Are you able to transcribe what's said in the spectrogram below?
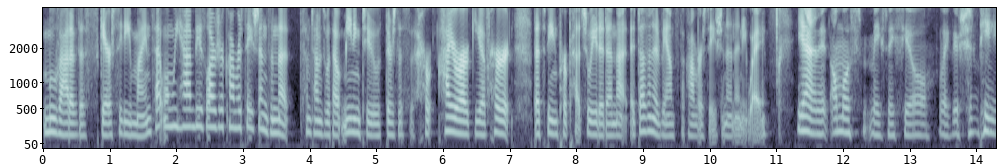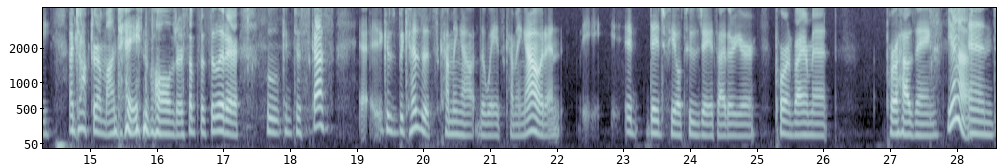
move out of this scarcity mindset when we have these larger conversations, and that sometimes without meaning to, there's this hierarchy of hurt that's being perpetuated, and that it doesn't advance the conversation in any way. Yeah, and it almost makes me feel like there should be a Dr. Amante involved or some facilitator who can discuss because eh, because it's coming out the way it's coming out, and it did feel Tuesday. It's either your poor environment pro housing. Yeah. And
